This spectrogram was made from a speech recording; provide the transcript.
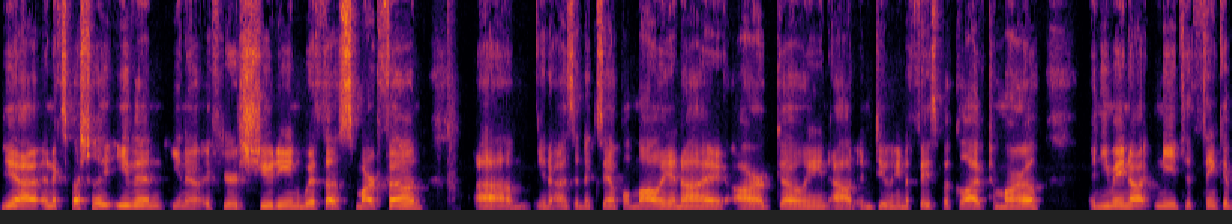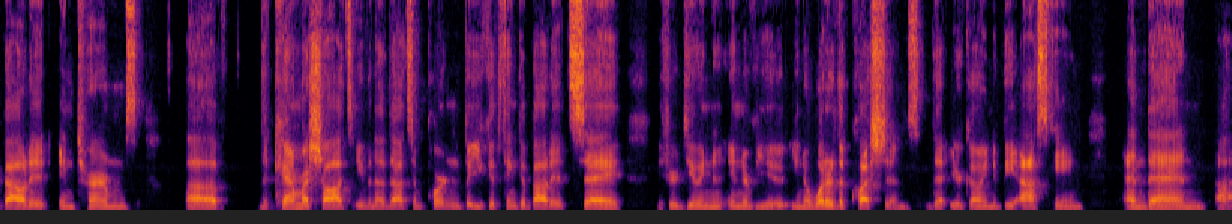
Yeah, and especially even, you know, if you're shooting with a smartphone, um, you know, as an example, Molly and I are going out and doing a Facebook Live tomorrow, and you may not need to think about it in terms of the camera shots, even though that's important, but you could think about it, say, if you're doing an interview, you know, what are the questions that you're going to be asking and then uh,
